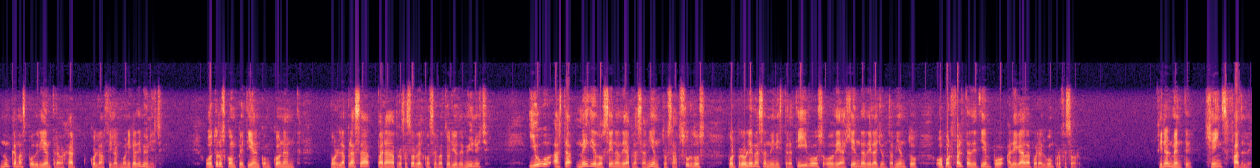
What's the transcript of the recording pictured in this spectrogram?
nunca más podrían trabajar con la Filarmónica de Múnich. Otros competían con Conant por la plaza para profesor del Conservatorio de Múnich y hubo hasta media docena de aplazamientos absurdos por problemas administrativos o de agenda del ayuntamiento o por falta de tiempo alegada por algún profesor. Finalmente, Heinz Fadle,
